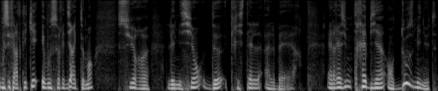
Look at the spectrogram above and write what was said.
Vous suffira de cliquer et vous serez directement sur euh, l'émission de Christelle Albert. Elle résume très bien en 12 minutes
